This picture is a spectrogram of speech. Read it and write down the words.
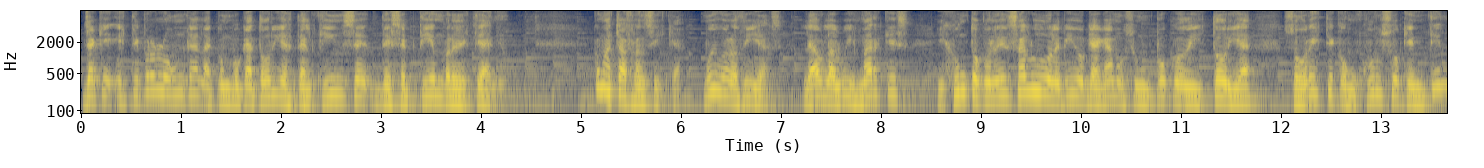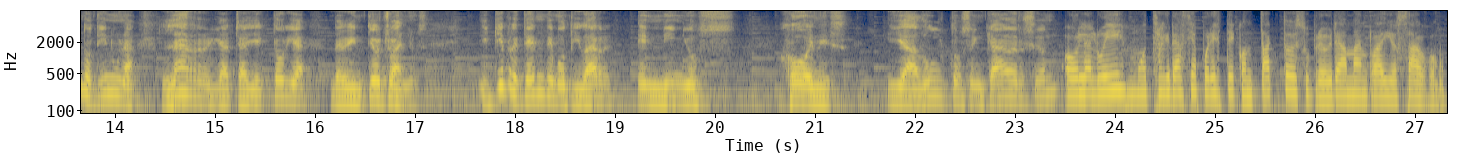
ya que este prolonga la convocatoria hasta el 15 de septiembre de este año. ¿Cómo está Francisca? Muy buenos días. Le habla Luis Márquez y junto con el saludo le pido que hagamos un poco de historia sobre este concurso que entiendo tiene una larga trayectoria de 28 años y que pretende motivar en niños, jóvenes y adultos en cada versión. Hola Luis, muchas gracias por este contacto de su programa en Radio Sago.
